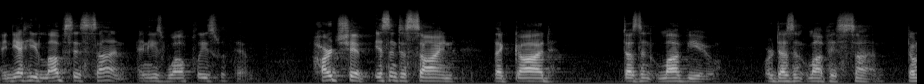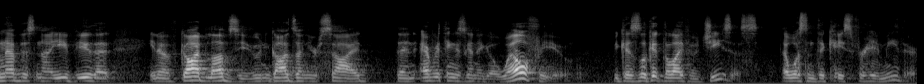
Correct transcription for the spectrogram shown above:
And yet he loves his son and he's well pleased with him. Hardship isn't a sign that God doesn't love you or doesn't love his son. Don't have this naive view that, you know, if God loves you and God's on your side, then everything is going to go well for you. Because look at the life of Jesus. That wasn't the case for him either.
